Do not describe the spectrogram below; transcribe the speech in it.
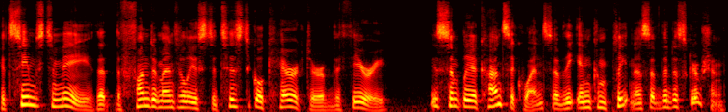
It seems to me that the fundamentally statistical character of the theory is simply a consequence of the incompleteness of the description.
